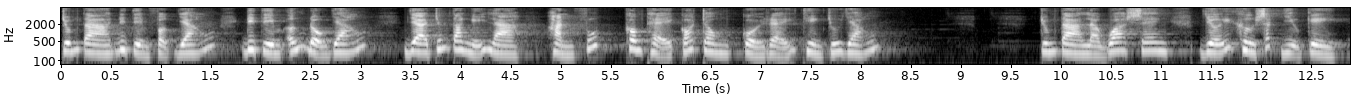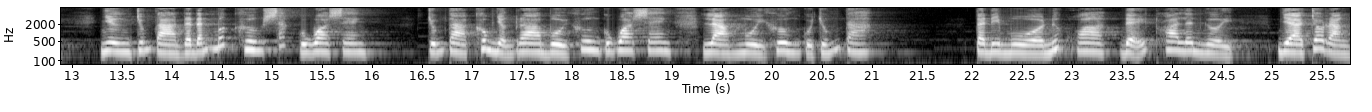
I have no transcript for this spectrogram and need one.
Chúng ta đi tìm Phật giáo, đi tìm Ấn Độ giáo và chúng ta nghĩ là hạnh phúc không thể có trong cội rễ Thiên Chúa giáo. Chúng ta là hoa sen với khương sắc diệu kỳ, nhưng chúng ta đã đánh mất hương sắc của hoa sen. Chúng ta không nhận ra mùi hương của hoa sen là mùi hương của chúng ta. Ta đi mua nước hoa để thoa lên người và cho rằng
